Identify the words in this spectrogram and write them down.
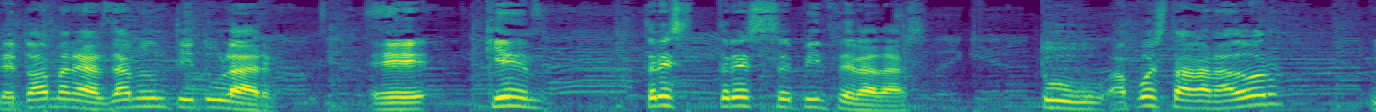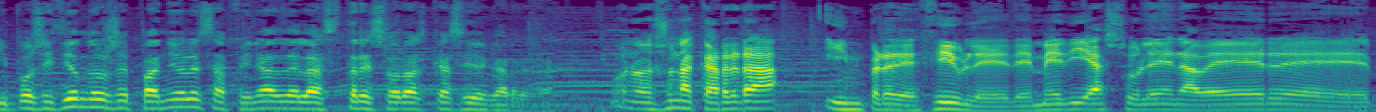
de todas maneras, dame un titular. Eh, ¿Quién? Tres, tres pinceladas. Tu apuesta ganador y posición de los españoles a final de las tres horas casi de carrera. Bueno, es una carrera impredecible. De media suelen haber eh,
